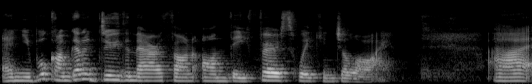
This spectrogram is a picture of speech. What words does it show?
and you book, I'm going to do the marathon on the first week in July. Uh,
